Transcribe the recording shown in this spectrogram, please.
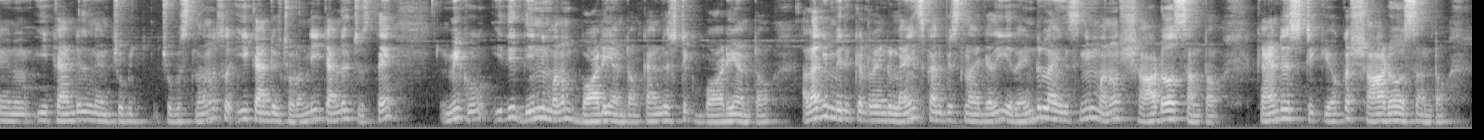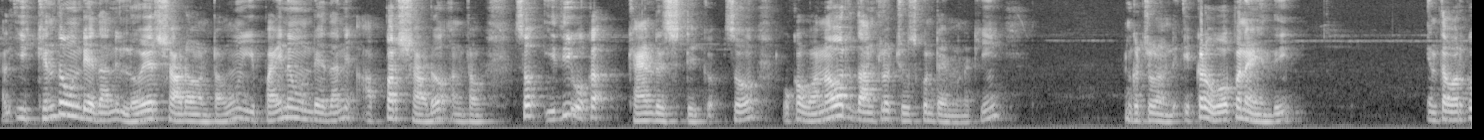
నేను ఈ క్యాండిల్ నేను చూపి చూపిస్తున్నాను. సో ఈ క్యాండిల్ చూడండి. ఈ క్యాండిల్ చూస్తే మీకు ఇది దీన్ని మనం బాడీ అంటాం క్యాండిల్స్టిక్ బాడీ అంటాం. అలాగే మీరు ఇక్కడ రెండు లైన్స్ కనిపిస్తున్నాయి కదా ఈ రెండు లైన్స్ని మనం షాడోస్ అంటాం క్యాండిల్స్టిక్ యొక్క షాడోస్ అంటాం. ఈ కింద ఉండేదాన్ని లోయర్ షాడో అంటాము ఈ పైన ఉండేదాన్ని అప్పర్ షాడో అంటాం. సో ఇది ఒక క్యాండిల్ స్టిక్ సో ఒక వన్ అవర్ దాంట్లో చూసుకుంటే మనకి ఇక్కడ చూడండి ఇక్కడ ఓపెన్ అయింది. ఇంతవరకు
